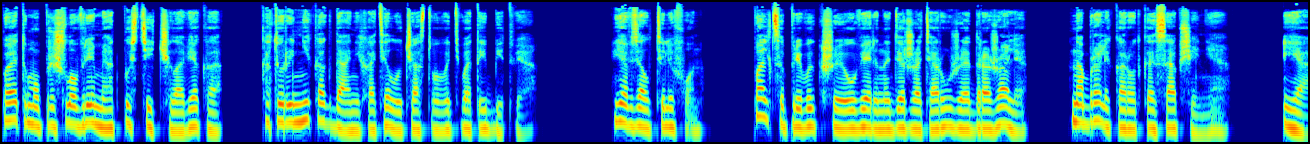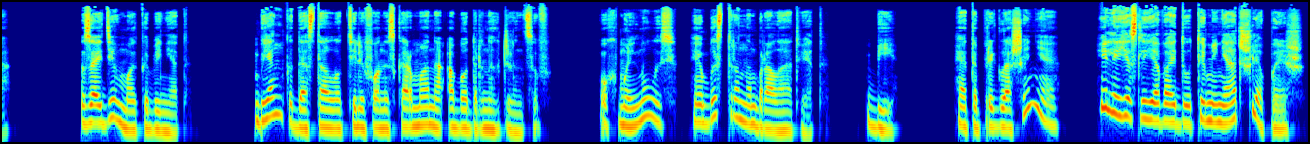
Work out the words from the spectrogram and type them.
Поэтому пришло время отпустить человека, который никогда не хотел участвовать в этой битве. Я взял телефон. Пальцы, привыкшие уверенно держать оружие, дрожали, набрали короткое сообщение. «Я. Зайди в мой кабинет». Бьянка достала телефон из кармана ободранных джинсов. Ухмыльнулась и быстро набрала ответ. «Би. Это приглашение? Или если я войду, ты меня отшлепаешь?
